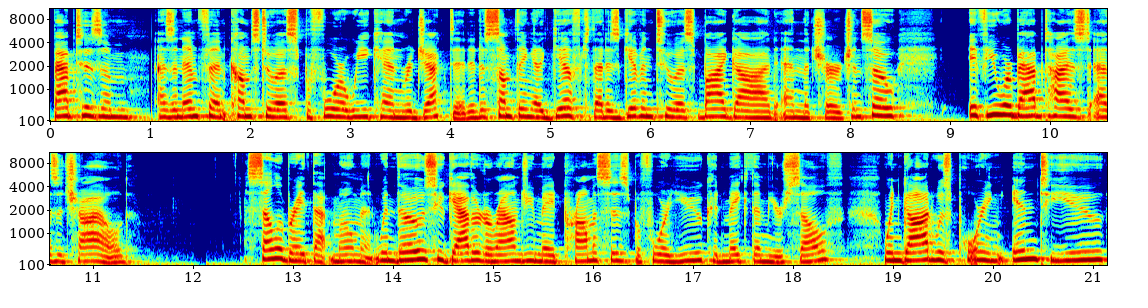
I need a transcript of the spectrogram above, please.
Baptism as an infant comes to us before we can reject it. It is something, a gift that is given to us by God and the church. And so, if you were baptized as a child, Celebrate that moment when those who gathered around you made promises before you could make them yourself, when God was pouring into you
